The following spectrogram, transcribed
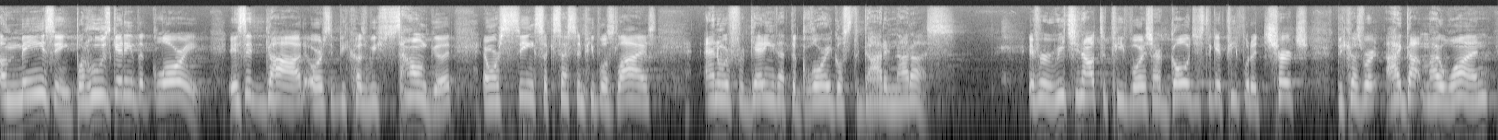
amazing, but who's getting the glory? Is it God, or is it because we sound good and we're seeing success in people's lives, and we're forgetting that the glory goes to God and not us? If we're reaching out to people, is our goal just to get people to church because we're, I got my one,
